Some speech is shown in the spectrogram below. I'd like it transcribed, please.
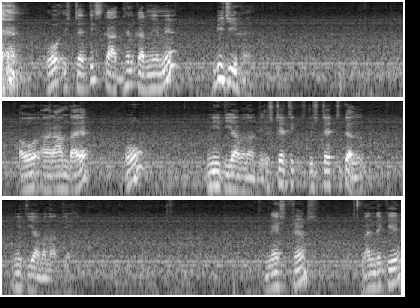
वो स्टैटिक्स का अध्ययन करने में बिज़ी हैं। और आरामदायक वो नीतियाँ बनाते हैं, स्टैटिक, स्टैटिकल नीतियाँ बनाते हैं। नेक्स्ट फ्रेंड्स लाइन देखिए।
